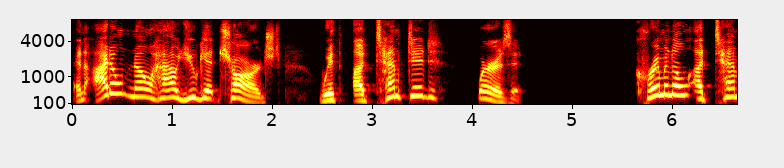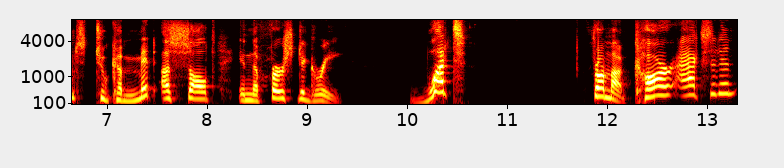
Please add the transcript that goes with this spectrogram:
And I don't know how you get charged with attempted, where is it? Criminal attempt to commit assault in the first degree. What? From a car accident?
